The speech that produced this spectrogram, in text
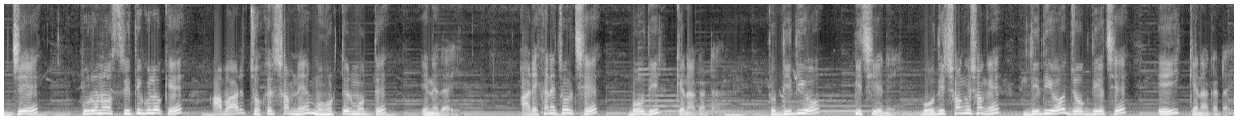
যে পুরনো স্মৃতিগুলোকে আবার চোখের সামনে মুহূর্তের মধ্যে এনে দেয়। আর এখানে চলছে বৌদির কেনাকাটা। তো দিদিও পিছিয়ে নেই। বৌদির সঙ্গে সঙ্গে দিদিও যোগ দিয়েছে এই কেনাকাটায়।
